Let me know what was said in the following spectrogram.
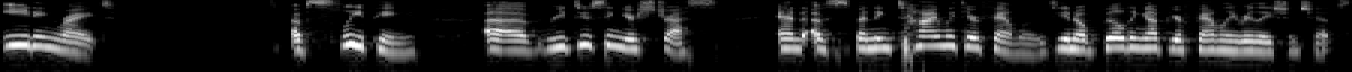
eating right, of sleeping, of reducing your stress, and of spending time with your families, you know, building up your family relationships,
